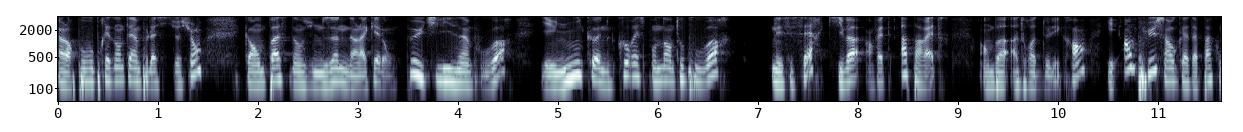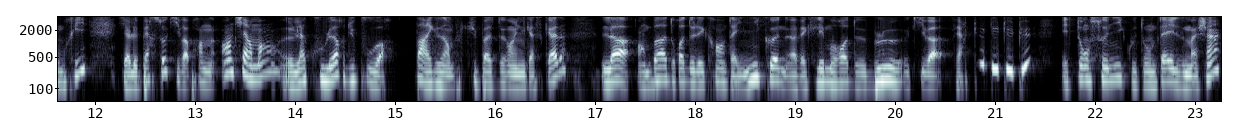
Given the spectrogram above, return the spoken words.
Alors pour vous présenter un peu la situation, quand on passe dans une zone dans laquelle on peut utiliser un pouvoir, il y a une icône correspondante au pouvoir nécessaire qui va en fait apparaître en bas à droite de l'écran et en plus, hein, au cas t'as pas compris, il y a le perso qui va prendre entièrement euh, la couleur du pouvoir. Par exemple, tu passes devant une cascade. Là, en bas à droite de l'écran, tu as une icône avec l'émeraude bleue qui va faire tu, tu, tu, tu, et ton Sonic ou ton Tails machin,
